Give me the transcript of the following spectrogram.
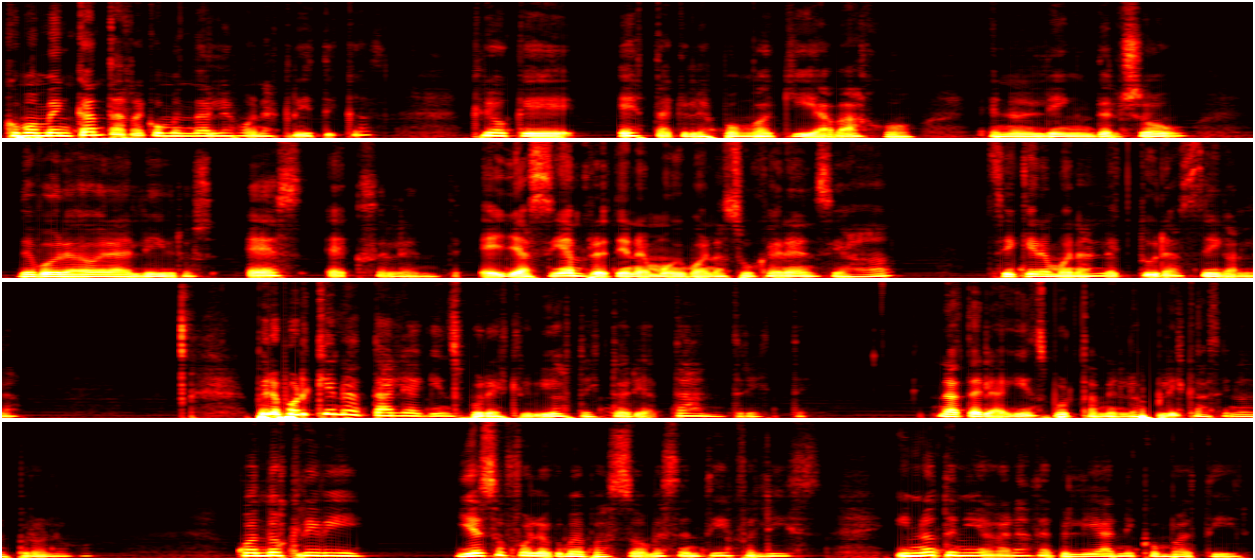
Como me encanta recomendarles buenas críticas, creo que esta que les pongo aquí abajo en el link del show, Devoradora de Libros, es excelente. Ella siempre tiene muy buenas sugerencias. ¿ah? Si quieren buenas lecturas, síganla. Pero ¿por qué Natalia Ginsburg escribió esta historia tan triste? Natalia Ginsburg también lo explica así en el prólogo. Cuando escribí, y eso fue lo que me pasó, me sentí infeliz y no tenía ganas de pelear ni combatir.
